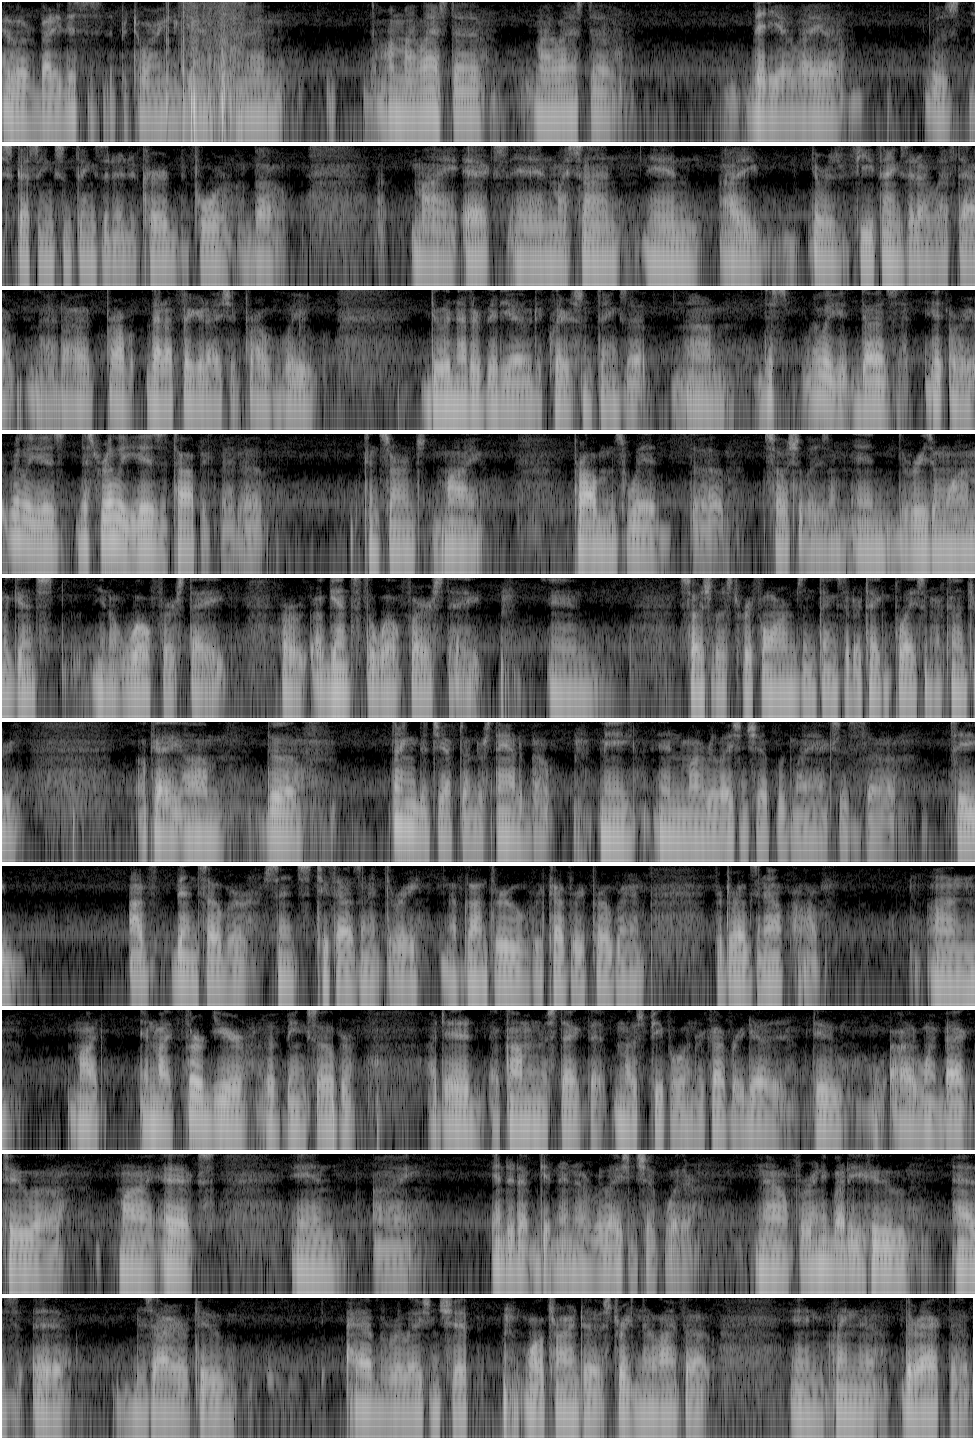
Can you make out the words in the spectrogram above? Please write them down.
Hello, everybody. This is the Praetorian again. Um, on my last uh, my last uh, video, I uh, was discussing some things that had occurred before about my ex and my son, and I there was a few things that I left out that I prob that I figured I should probably do another video to clear some things up. Um, this really does it or it really is this really is a topic that uh, concerns my problems with uh, socialism and the reason why I'm against you know welfare state or against the welfare state and socialist reforms and things that are taking place in our country. Okay um, the thing that you have to understand about me and my relationship with my ex is, uh, see, I've been sober since 2003. I've gone through recovery program for drugs and alcohol. On my in my third year of being sober, I did a common mistake that most people in recovery do. I went back to uh, my ex and I ended up getting in a relationship with her. Now, for anybody who has a desire to have a relationship while trying to straighten their life up and clean the, their act up,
